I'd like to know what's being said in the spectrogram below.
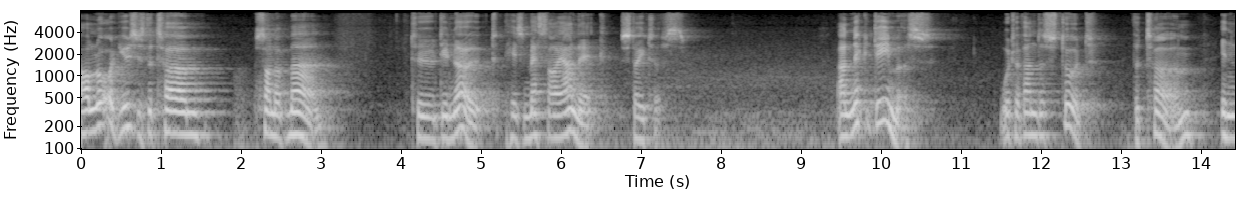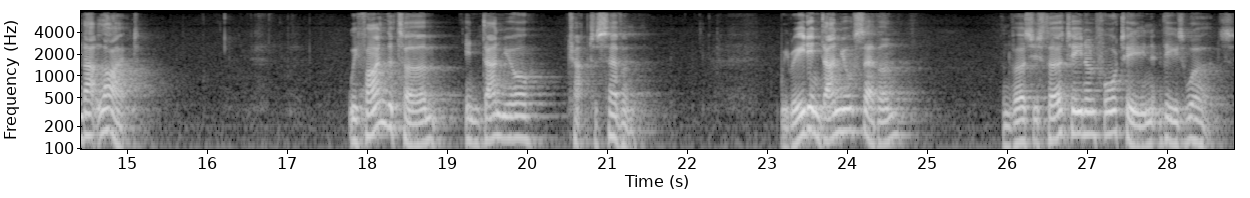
our Lord uses the term Son of Man to denote his messianic status. And Nicodemus would have understood the term in that light. we find the term in Daniel chapter 7. We read in Daniel 7 and verses 13 and 14 these words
